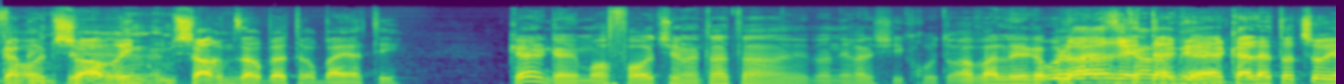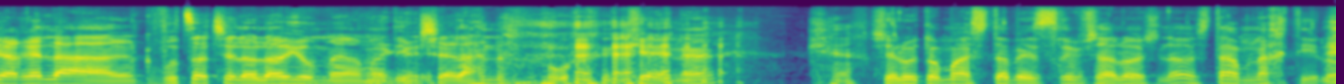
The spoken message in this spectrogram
גם עם ש- שוערים, עם שוערים זה הרבה יותר בעייתי. כן, גם עם ההופעות שנתת, לא נראה לי שיקחו אותו. אבל לגבי הוא לא יראה את ההקלטות שהוא יראה לקבוצות שלו, לא יהיו מהמדים אוקיי. שלנו. כן, אה? כן. שאלו אותו מה עשית ב-23, לא, סתם נחתי, לא,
